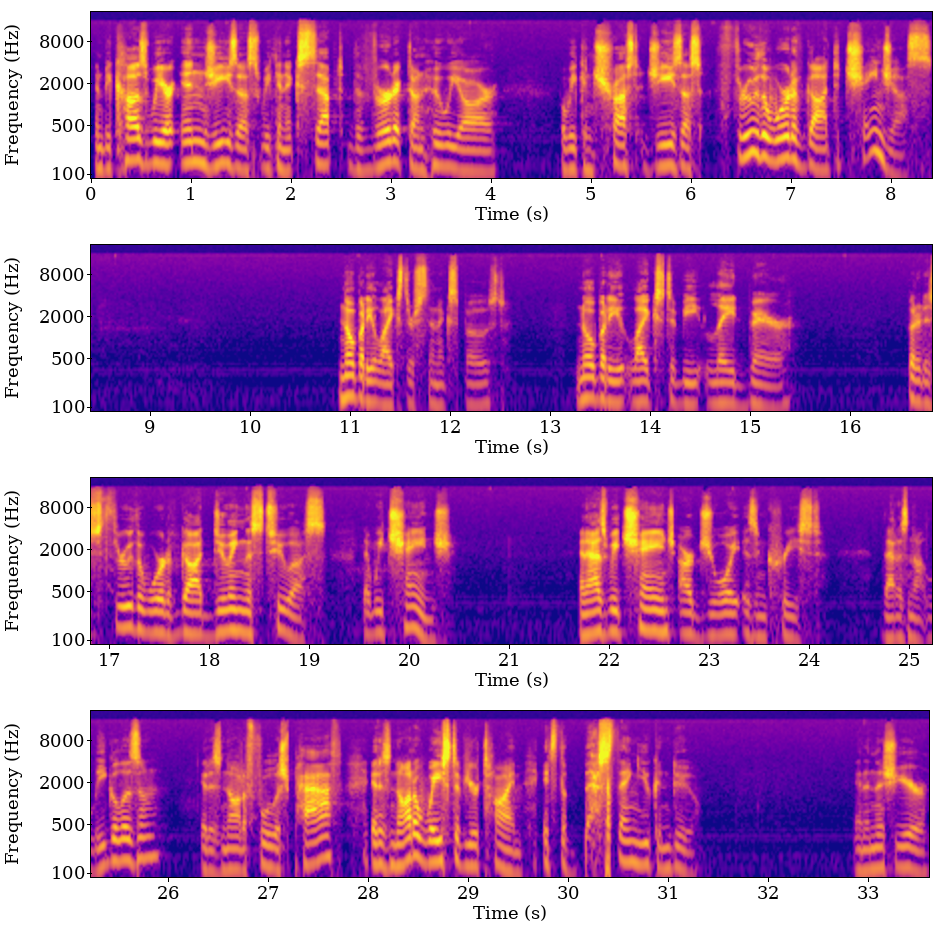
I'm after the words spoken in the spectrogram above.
And because we are in Jesus, we can accept the verdict on who we are, but we can trust Jesus through the Word of God to change us. Nobody likes their sin exposed. Nobody likes to be laid bare. But it is through the Word of God doing this to us that we change. And as we change, our joy is increased. That is not legalism. It is not a foolish path. It is not a waste of your time. It's the best thing you can do. And in this year,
